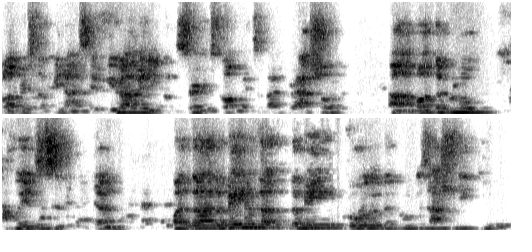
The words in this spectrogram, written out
Bloggers of Pinas. If you have any concerns, comments about your uh, about the group, yung susunod niyo dyan. But uh, the main of the the main goal of the group is actually to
